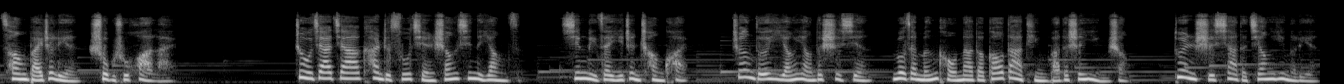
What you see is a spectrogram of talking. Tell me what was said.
苍白着脸，说不出话来。周佳佳看着苏浅伤心的样子，心里在一阵畅快，正得意洋洋的视线。落在门口那道高大挺拔的身影上，顿时吓得僵硬了脸，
